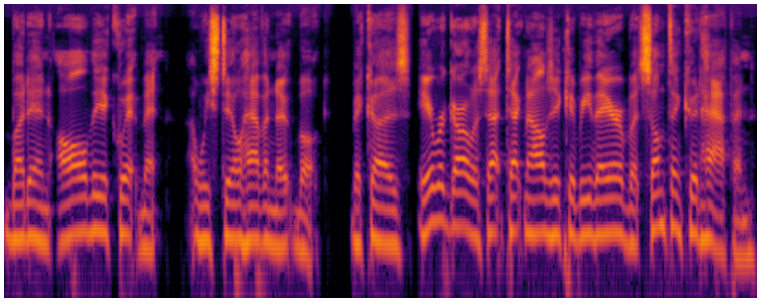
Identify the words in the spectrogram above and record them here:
But in all the equipment, uh, we still have a notebook because, regardless, that technology could be there, but something could happen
